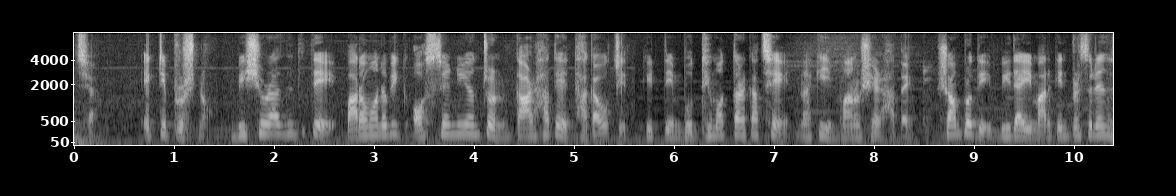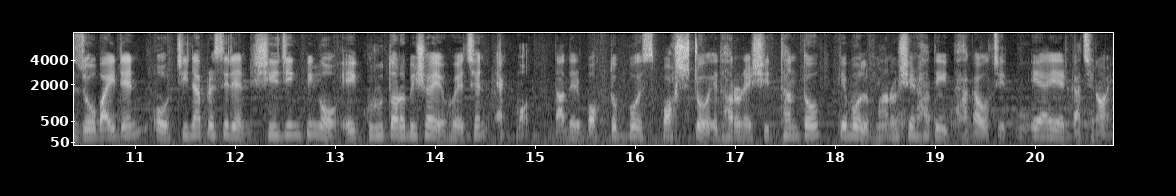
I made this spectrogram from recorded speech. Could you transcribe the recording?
আচ্ছা একটি প্রশ্ন। বিশ্ব রাজনীতিতে পারমাণবিক অস্ত্রের নিয়ন্ত্রণ কার হাতে থাকা উচিত? কৃত্রিম বুদ্ধিমত্তার কাছে নাকি মানুষের হাতে? সম্প্রতি বিদায়ী মার্কিন প্রেসিডেন্ট জো বাইডেন ও চীনা প্রেসিডেন্ট শি জিনপিংও এই গুরুতর বিষয়ে হয়েছেন একমত। তাদের বক্তব্য স্পষ্ট এ ধরনের সিদ্ধান্ত কেবল মানুষের হাতেই থাকা উচিত এআই এর কাছে নয়।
